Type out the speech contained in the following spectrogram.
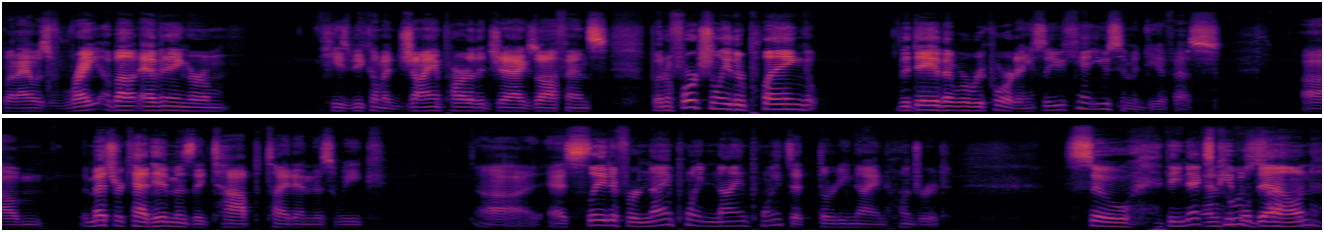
but I was right about Evan Engram. He's become a giant part of the Jags offense, but unfortunately, they're playing the day that we're recording, so you can't use him in DFS. Um, the metric had him as the top tight end this week, uh, as slated for 9.9 points at 3,900. So the next And people down,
